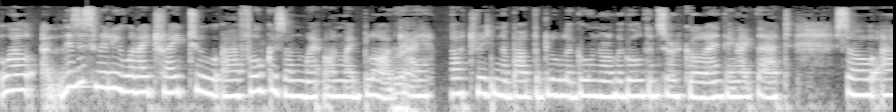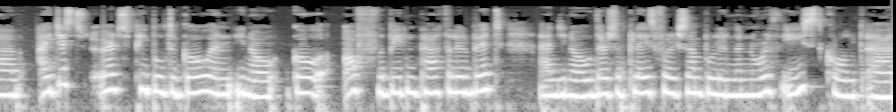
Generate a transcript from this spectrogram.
Well, uh, this is really what I try to uh, focus on my on my blog. Right. I have not written about the Blue Lagoon or the Golden Circle or anything like that. So uh, I just urge people to go and you know go off the beaten path a little bit. And you know, there's a place, for example, in the northeast called uh.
